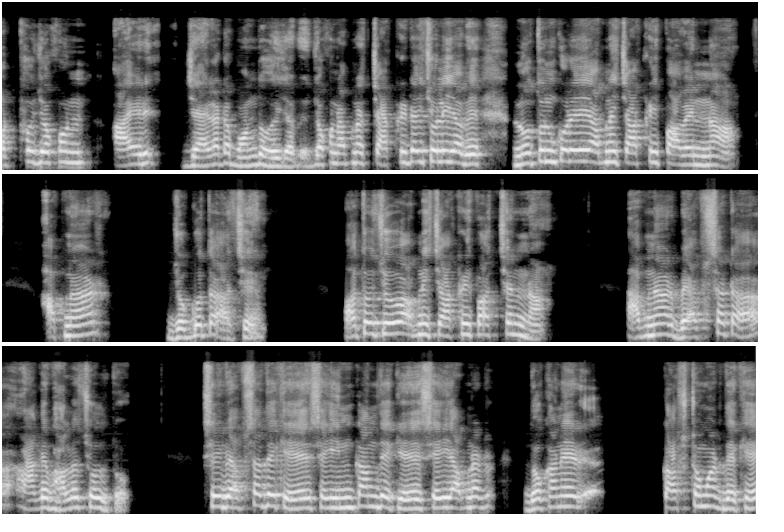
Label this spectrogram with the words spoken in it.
অর্থ যখন আয়ের জায়গাটা বন্ধ হয়ে যাবে। যখন আপনার চাকরিটাই চলে যাবে, নতুন করে আপনি চাকরি পাবেন না। আপনার যোগ্যতা আছে। অথচ আপনি চাকরি পাচ্ছেন না। আপনার ব্যবসাটা আগে ভালো চলতো। সেই ব্যবসা দেখে, সেই ইনকাম দেখে, সেই আপনার দোকানের কাস্টমার দেখে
